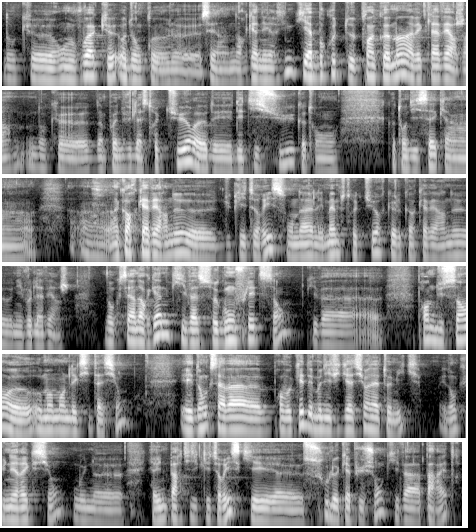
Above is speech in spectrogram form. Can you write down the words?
Donc euh, on voit que oh, euh, c'est un organe érectile qui a beaucoup de points communs avec la verge. hein. Donc d'un point de vue de la structure, des, tissus, quand on quand on dissèque corps caverneux du clitoris, on a les mêmes structures que le corps caverneux au niveau de la verge. Donc c'est un organe qui va se gonfler de sang, qui va prendre du sang au moment de l'excitation. Et donc, ça va provoquer des modifications anatomiques. Et donc, une érection, ou une, il y a une partie du clitoris qui est euh, sous le capuchon qui va apparaître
